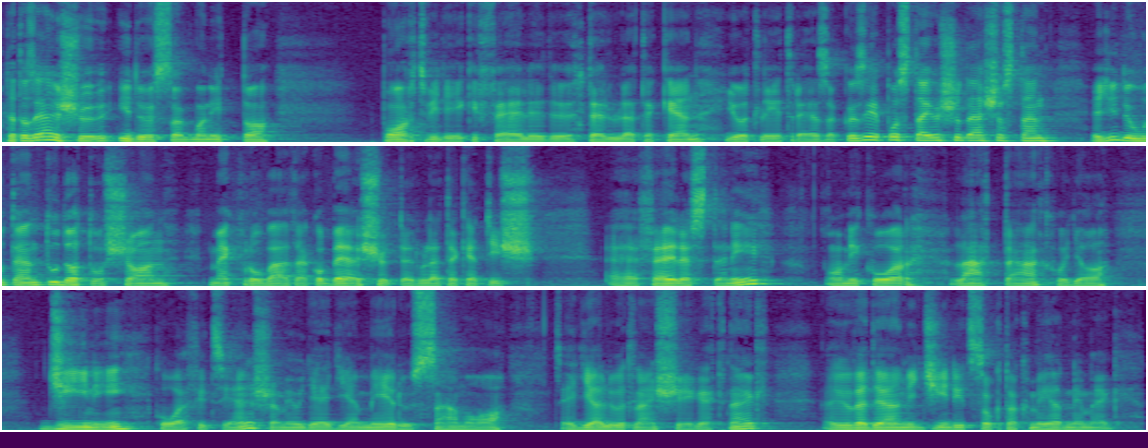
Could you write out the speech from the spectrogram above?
Tehát az első időszakban itt a partvidéki fejlődő területeken jött létre ez a középosztályosodás, aztán egy idő után tudatosan megpróbálták a belső területeket is eh, fejleszteni, amikor látták, hogy a Gini koeficiens, ami ugye egy ilyen mérőszáma az egyenlőtlenségeknek, jövedelmi Gini-t szoktak mérni, meg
